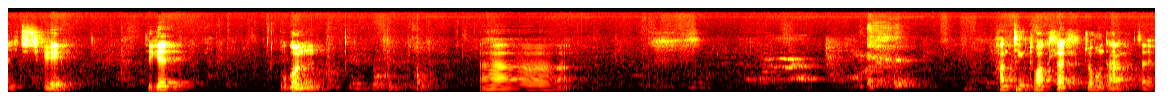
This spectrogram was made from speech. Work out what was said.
иччихээ. Тэгээд уг нь 함팅 투학클랄 조금 달아 자요.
